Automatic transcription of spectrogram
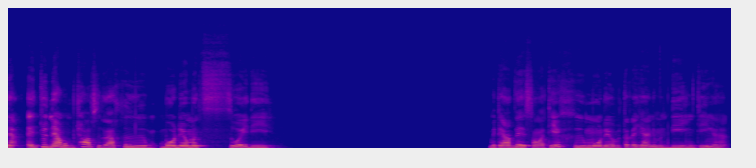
เนี่ยไอจุดเนี้ยผมชอบสุดแล้วคือโมเดลมันสวยดี ไม่ได้อัปเดตสองอาทิตย์คือโมเดลแต่ละอย่างนี่มันดีจริงๆอะฮะ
